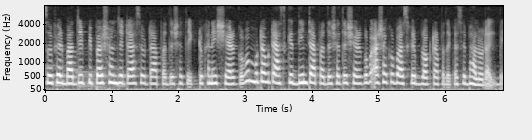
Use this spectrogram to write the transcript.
সোফের বার্থডের প্রিপারেশন যেটা আছে ওটা আপনাদের সাথে একটুখানি শেয়ার করব। মোটামুটি আজকের দিনটা আপনাদের সাথে শেয়ার করব। আশা করব আজকের ব্লগটা আপনাদের কাছে ভালো লাগবে।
